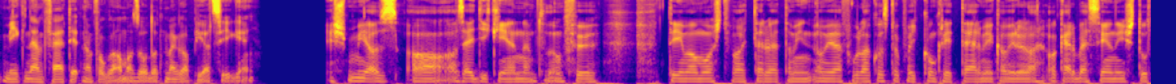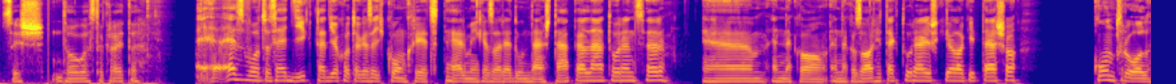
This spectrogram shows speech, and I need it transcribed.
még nem feltétlen fogalmazódott meg a piaci igény. És mi az a, az egyik ilyen, nem tudom, fő téma most, vagy terület, amivel foglalkoztok, vagy konkrét termék, amiről akár beszélni is tudsz, és dolgoztok rajta? Ez volt az egyik, tehát gyakorlatilag ez egy konkrét termék, ez a redundáns tápellátórendszer, ennek, a, ennek az architektúrális kialakítása. Kontroll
